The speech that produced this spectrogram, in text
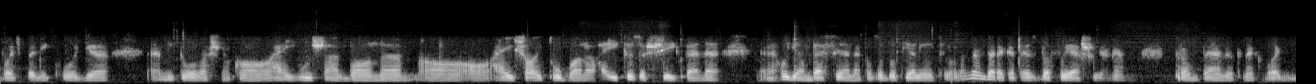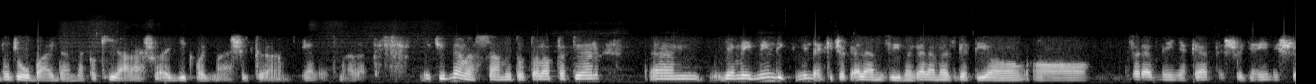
vagy pedig, hogy mit olvasnak a helyi újságban, a, a helyi sajtóban, a helyi közösségben, hogyan beszélnek az adott jelöltről. Az embereket ez befolyásolja, nem Trump elnöknek, vagy Joe Bidennek a kiállása egyik vagy másik jelölt mellett. Úgyhogy nem ez számított alapvetően. Ugye még mindig mindenki csak elemzi, meg elemezgeti a, a, az eredményeket, és ugye én is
